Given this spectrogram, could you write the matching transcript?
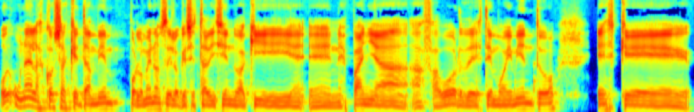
Una de las cosas que también, por lo menos de lo que se está diciendo aquí en España a favor de este movimiento, es que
